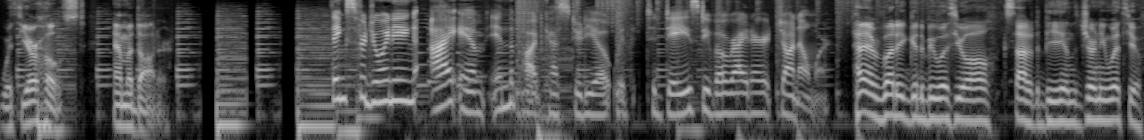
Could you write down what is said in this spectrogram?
with your host, Emma Dotter. Thanks for joining. I am in the podcast studio with today's Devo writer, John Elmore. Hey, everybody. Good to be with you all. Excited to be in the journey with you.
